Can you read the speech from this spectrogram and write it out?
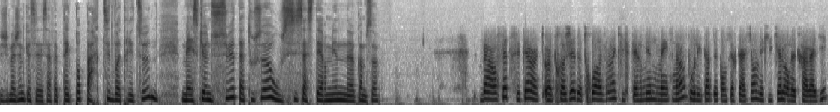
j'imagine que ça fait peut-être pas partie de votre étude, mais est-ce qu'il y a une suite à tout ça ou si ça se termine euh, comme ça? Ben, en fait, c'était un, projet de trois ans qui se termine maintenant pour les tables de concertation avec lesquelles on a travaillé.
